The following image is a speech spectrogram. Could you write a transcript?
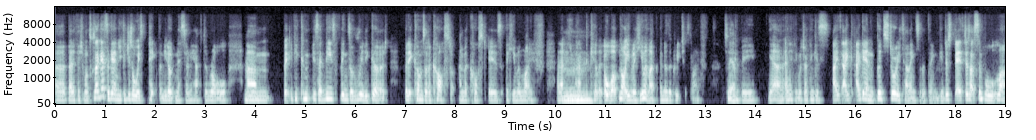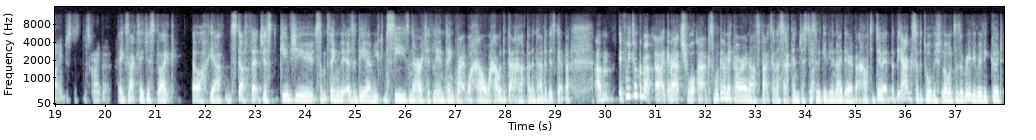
uh, beneficial ones because i guess again you could just always pick them you don't necessarily have to roll Mm. um but if you can you said these things are really good but it comes at a cost and the cost is a human life and that you have to Mm. kill it or well not even a human life another creature's life so Yeah. it could be yeah anything which i think is I, I again good storytelling sort of thing it just it's just that simple line just to describe it exactly. Just like oh yeah. Stuff that just gives you something that as a dm you can seize narratively and think right well how how did that happen and how did this get by? Um, if we talk about uh, like an actual axe we're going to make our own artifact in a second just to yep. sort of give you an idea about how to do it but the axe of the dwarvish lords is a really really good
